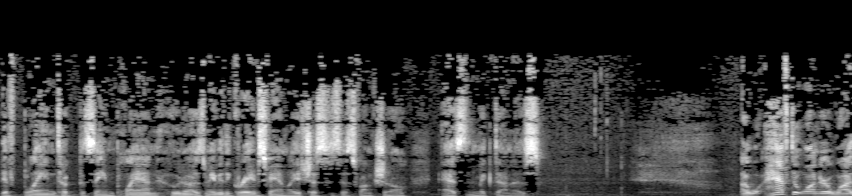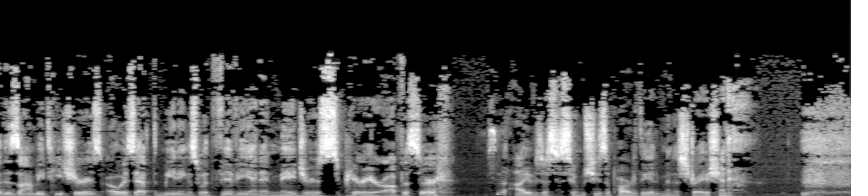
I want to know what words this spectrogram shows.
If Blaine took the same plan, who knows? Maybe the Graves family is just as dysfunctional as the McDonoughs. I have to wonder why the zombie teacher is always at the meetings with Vivian and Major's superior officer. I just assume she's a part of the administration.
